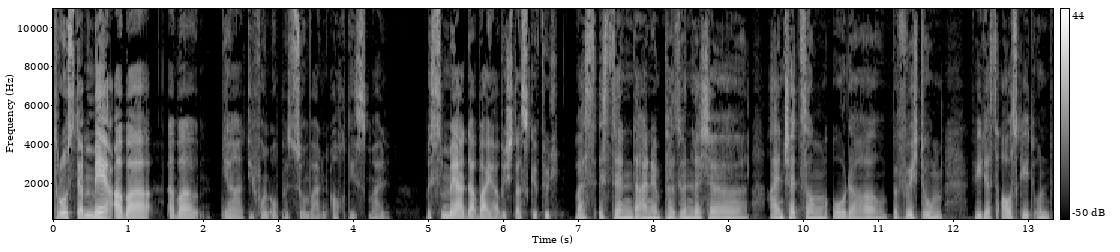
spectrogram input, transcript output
trotzdem mehr, aber, aber ja, die von Opposition waren auch diesmal bisschen mehr dabei, habe ich das Gefühl. Was ist denn deine persönliche Einschätzung oder Befürchtung, wie das ausgeht und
